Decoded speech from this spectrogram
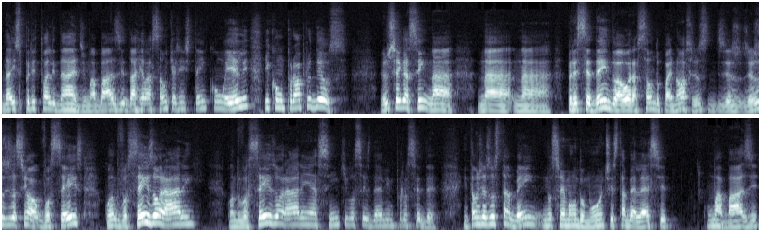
da espiritualidade, uma base da relação que a gente tem com Ele e com o próprio Deus. Jesus chega assim na. Na, na, precedendo a oração do Pai Nosso, Jesus, Jesus diz assim: ó, vocês, quando vocês orarem, quando vocês orarem, é assim que vocês devem proceder. Então, Jesus também, no Sermão do Monte, estabelece uma base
